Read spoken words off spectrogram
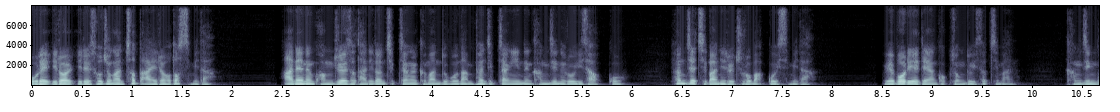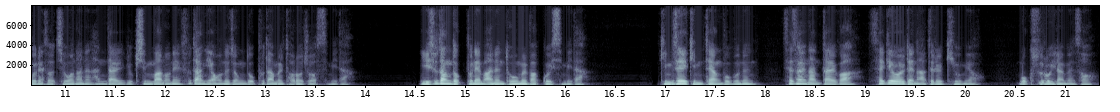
올해 1월 1일 소중한 첫 아이를 얻었습니다. 아내는 광주에서 다니던 직장을 그만두고 남편 직장이 있는 강진으로 이사 왔고 현재 집안일을 주로 맡고 있습니다. 외벌이에 대한 걱정도 있었지만 강진군에서 지원하는 한 달 60만 원의 수당이 어느 정도 부담을 덜어주었습니다. 이 수당 덕분에 많은 도움을 받고 있습니다. 김세희 김태양 부부는 3살 난 딸과 3개월 된 아들을 키우며 목수로 일하면서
